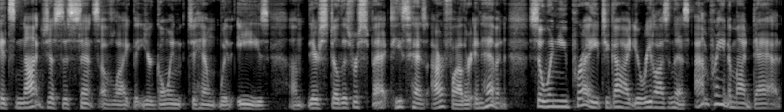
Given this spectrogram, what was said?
it's not just this sense of like that you're going to him with ease. Um, there's still this respect. He says, Our Father in heaven. So when you pray to God, you're realizing this I'm praying to my dad,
